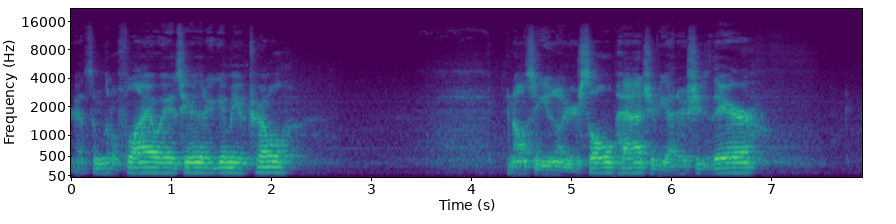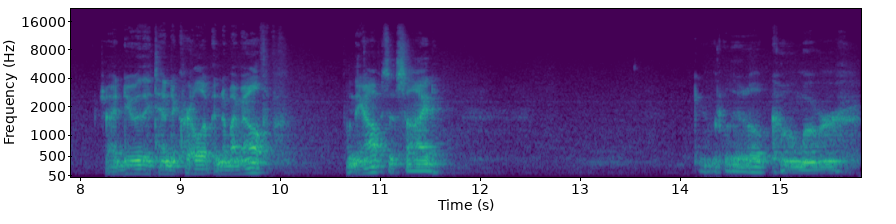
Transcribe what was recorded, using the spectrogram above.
Got some little flyaways here that are giving me trouble. You can also use on your soul patch if you got issues there. Which I do, they tend to curl up into my mouth from the opposite side. Give it a little comb over.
